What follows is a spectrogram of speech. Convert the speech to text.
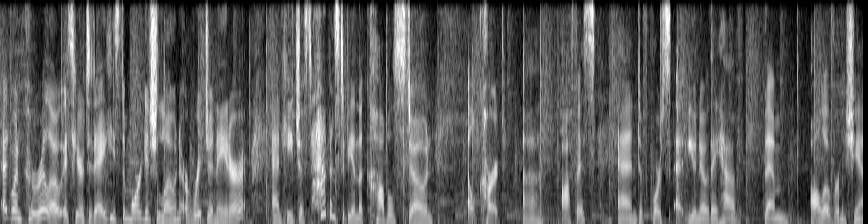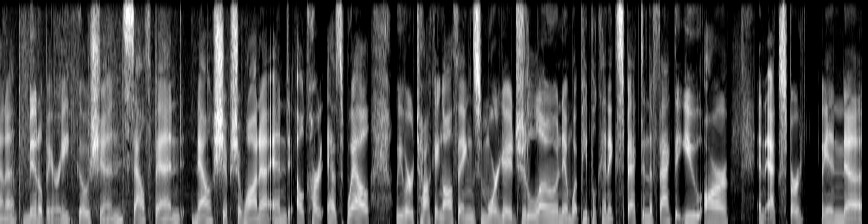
Edwin Carrillo is here today. He's the mortgage loan originator, and he just happens to be in the Cobblestone Elkhart uh, office. And of course, uh, you know they have them all over Michiana, Middlebury, Goshen, South Bend, now Shipshewana, and Elkhart as well. We were talking all things mortgage loan and what people can expect, and the fact that you are an expert in uh,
